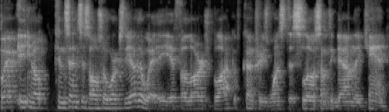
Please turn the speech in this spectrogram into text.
But you know, consensus also works the other way. If a large block of countries wants to slow something down, they can.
